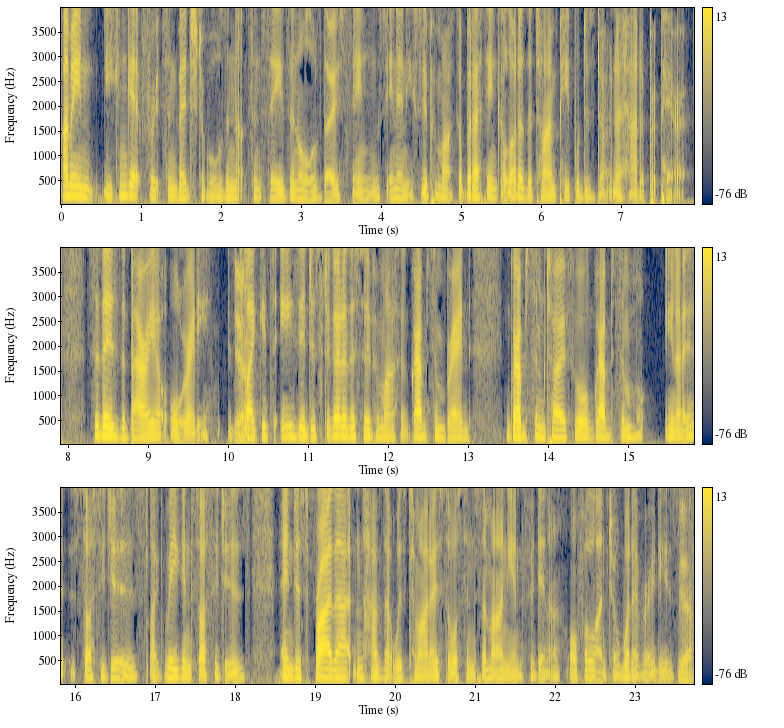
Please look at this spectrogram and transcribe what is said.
I mean, you can get fruits and vegetables and nuts and seeds and all of those things in any supermarket, but I think a lot of the time people just don't know how to prepare it. So there's the barrier already. It's Yeah. like it's easier just to go to the supermarket, grab some bread, grab some tofu, or grab some, you know, sausages, like vegan sausages, and just fry that and have that with tomato sauce and some onion for dinner or for lunch or whatever it is. Yeah.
